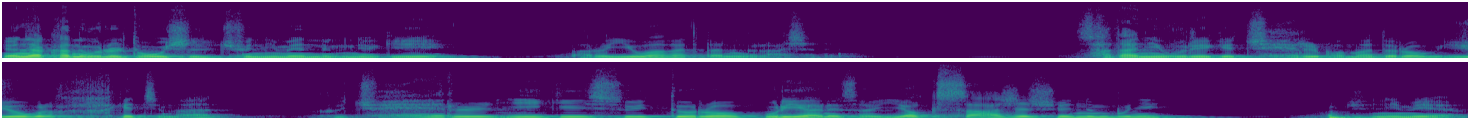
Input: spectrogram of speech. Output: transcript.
연약한 우리를 도우실 주님의 능력이 바로 이와 같다는 걸 아셔야 됩니다. 사단이 우리에게 죄를 범하도록 유혹을 하겠지만 그 죄를 이길 수 있도록 우리 안에서 역사하실 수 있는 분이 주님이에요.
